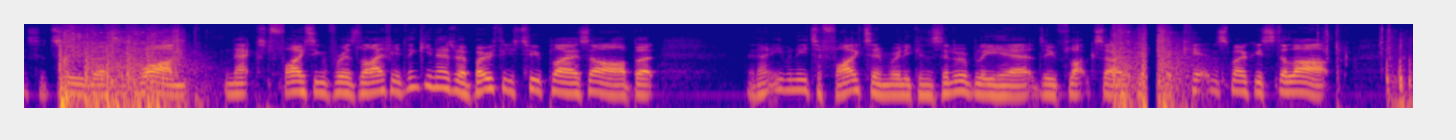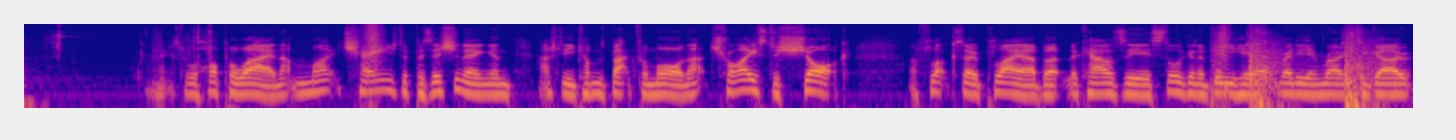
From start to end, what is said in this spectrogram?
it's a two versus one. Next, fighting for his life. You think he knows where both these two players are, but they don't even need to fight him really considerably here, do Fluxo, the kit and smoke is still up. Next will hop away, and that might change the positioning, and actually he comes back for more, and that tries to shock a Fluxo player, but Lucaozy is still going to be here, ready and roaring to go.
